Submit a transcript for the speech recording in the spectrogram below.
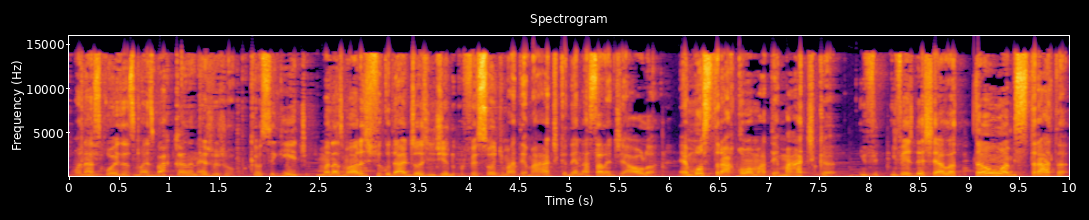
Uma das coisas mais bacanas, né, Jojo? Porque é o seguinte, uma das maiores dificuldades hoje em dia do professor de matemática, dentro da sala de aula, é mostrar como a matemática, em ve- em vez de deixar ela tão abstrata,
